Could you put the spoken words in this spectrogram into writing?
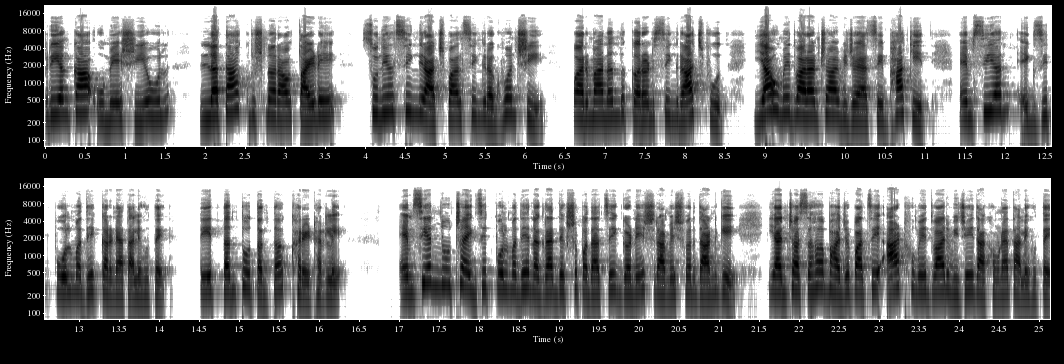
प्रियंका उमेश येऊल लता कृष्णराव तायडे सुनील सिंग राजपाल सिंग रघुवंशी परमानंद करण सिंग राजपूत या उमेदवारांच्या विजयाचे भाकीत एम सी एन एक्झिट पोलमध्ये करण्यात आले होते. ते तंतोतंत खरे ठरले. एम सी एन न्यूजच्या एक्झिट पोलमध्ये नगराध्यक्षपदाचे गणेश रामेश्वर दांडगे यांच्यासह भाजपाचे आठ उमेदवार विजयी दाखवण्यात आले होते.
